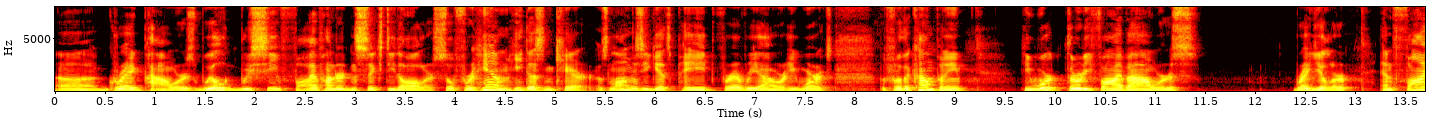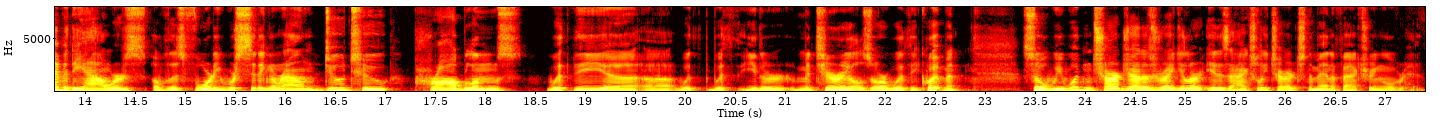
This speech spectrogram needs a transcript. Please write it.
uh, Greg Powers, will receive $560. So for him, he doesn't care as long as he gets paid for every hour he works. But for the company, he worked 35 hours regular, and five of the hours of this 40 were sitting around due to problems with the uh, uh, with with either materials or with equipment. So we wouldn't charge that as regular. It is actually charged to manufacturing overhead.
